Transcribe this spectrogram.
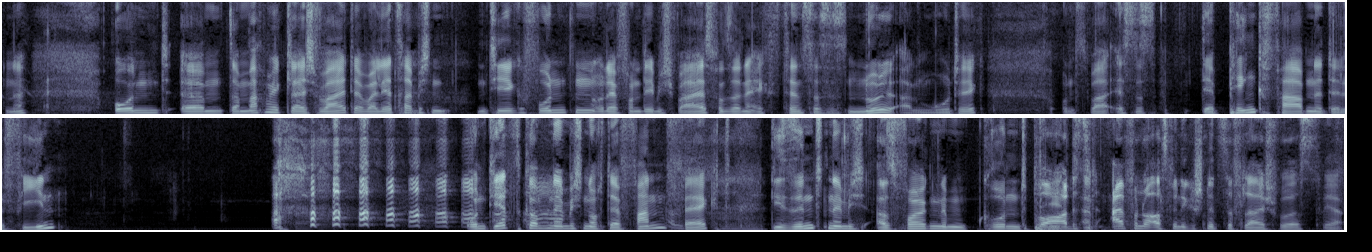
Ne? Und ähm, dann machen wir gleich weiter, weil jetzt habe ich ein, ein Tier gefunden oder von dem ich weiß, von seiner Existenz, das ist null anmutig. Und zwar ist es der pinkfarbene Delfin. Und jetzt kommt nämlich noch der Fun Fact. Die sind nämlich aus folgendem Grund. Boah, das sieht einfach nur aus wie eine geschnitzte Fleischwurst. Ja.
